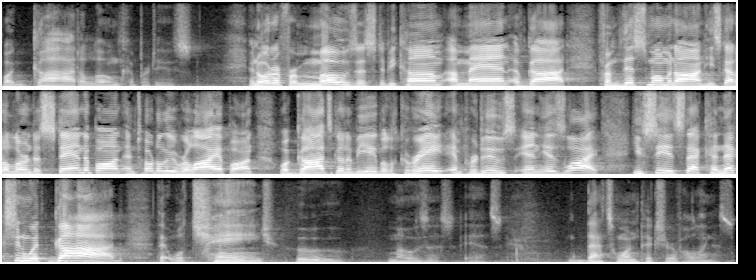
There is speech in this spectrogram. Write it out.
what God alone can produce in order for Moses to become a man of God, from this moment on, he's got to learn to stand upon and totally rely upon what God's going to be able to create and produce in his life. You see, it's that connection with God that will change who Moses is. That's one picture of holiness.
